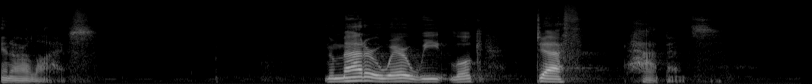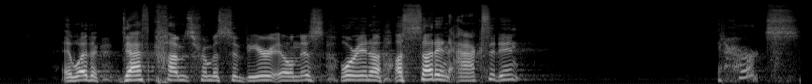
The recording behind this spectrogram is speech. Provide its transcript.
in our lives. No matter where we look, death happens. And whether death comes from a severe illness or in a, a sudden accident, it hurts.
